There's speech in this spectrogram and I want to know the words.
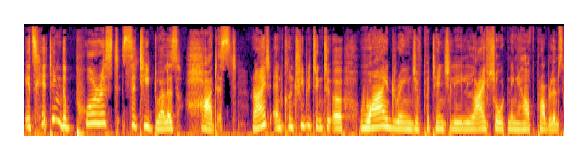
It's hitting the poorest city dwellers hardest right? And contributing to a wide range of potentially life shortening health problems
